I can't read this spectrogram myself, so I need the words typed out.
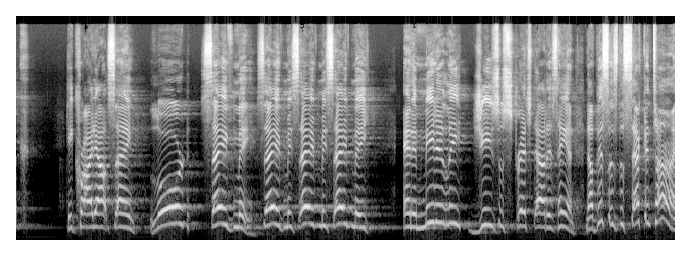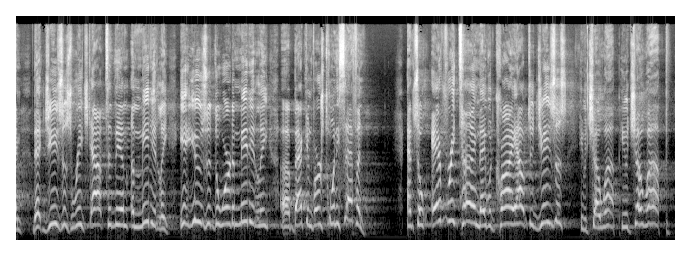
he cried out, saying, Lord, save me, save me, save me, save me. And immediately Jesus stretched out his hand. Now, this is the second time that Jesus reached out to them immediately. It uses the word immediately uh, back in verse 27. And so every time they would cry out to Jesus, he would show up. He would show up.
